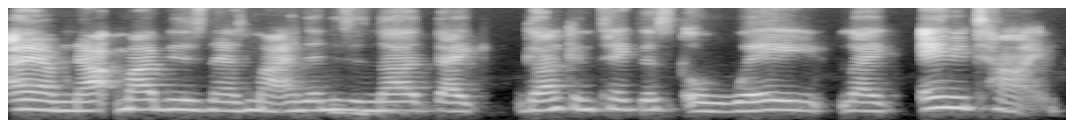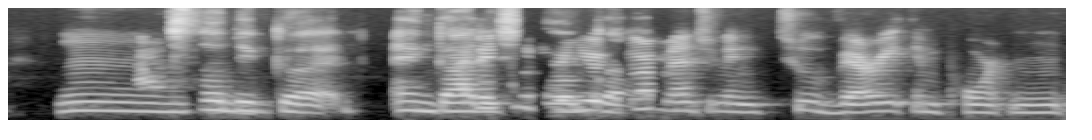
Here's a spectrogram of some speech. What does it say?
I am not my business. My identity is not like God can take this away like anytime. Mm. I'll still be good, and God is still you're, good. You're mentioning two very important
